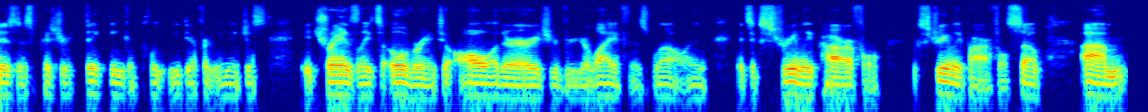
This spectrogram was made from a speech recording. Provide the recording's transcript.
business because you're thinking completely different and it just it translates over into all other areas of your life as well and it's extremely powerful extremely powerful. So um,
